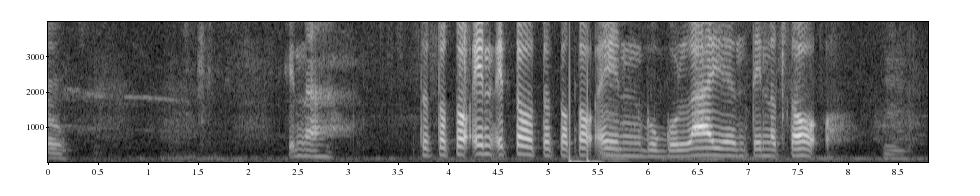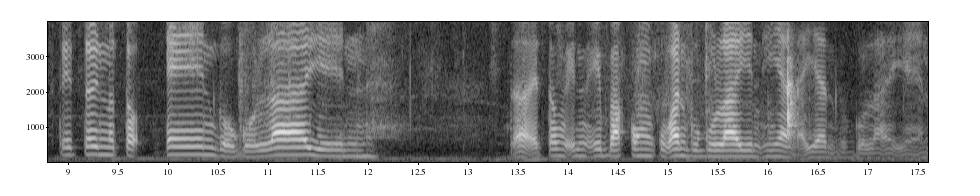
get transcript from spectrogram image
Oh. Kina. Tututuin ito, tututuin, gugulayin, tinuto. Hmm. Ito nutuin, gugulayin. Ta, itong iniba kong kuan, gugulayin iyan. Ayan, gugulayin.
